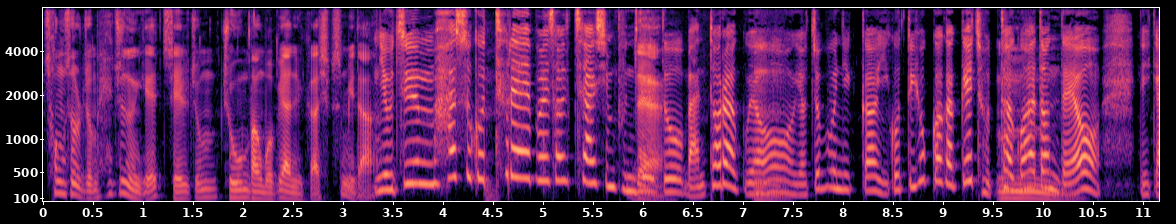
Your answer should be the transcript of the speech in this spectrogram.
청소를 좀 해주는 게 제일 좀 좋은 방법이 아닐까 싶습니다. 요즘 하수구 트랩을 설치하신 분들도 네. 많더라고요. 여쭤보니까 이것도 효과가 꽤 좋다고 음. 하던데요. 이게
